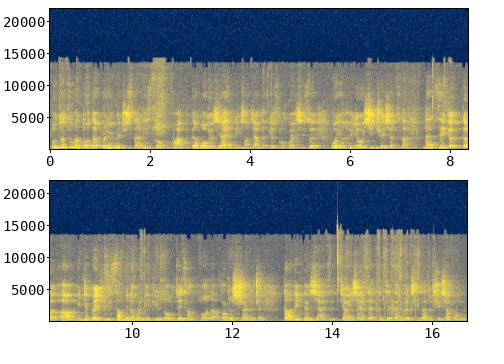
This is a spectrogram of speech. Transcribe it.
我们做这么多的 brain image study so far，跟我们现在临床家的有什么关系？所以我也很有兴趣想知道，那这个的呃 integrity 上面的问题，比如说我们最常做的 frontal structure，到底跟小孩子，假以小孩子，他最在乎的其实他是学校功能。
